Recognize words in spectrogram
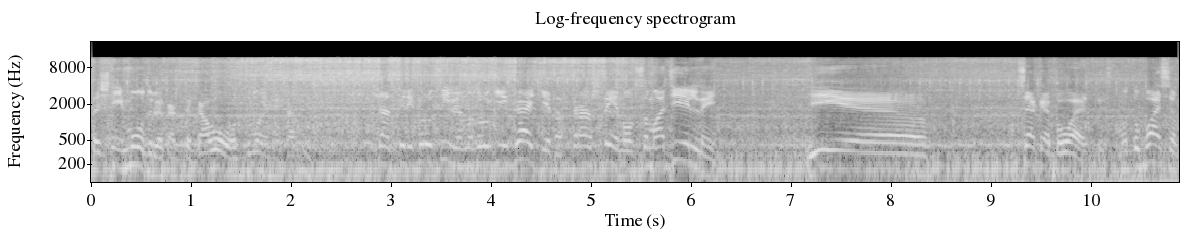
точнее модуля как такового, сдвоенной катушки. Сейчас перекрутили на другие гайки, этот кронштейн, он самодельный. И э, всякое бывает. То есть мы дубасим,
